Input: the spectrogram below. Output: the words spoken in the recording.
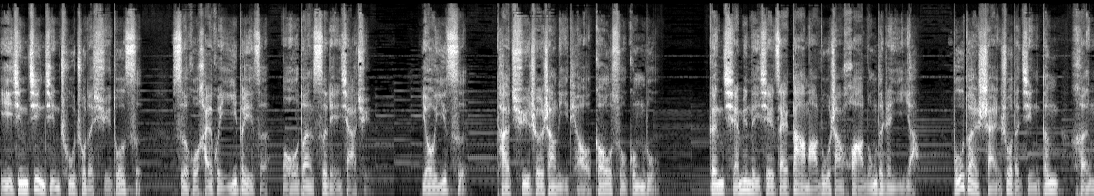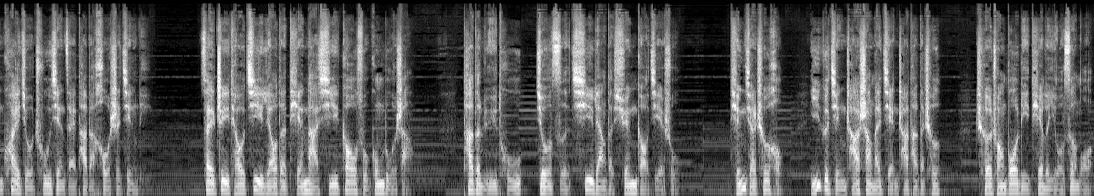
已经进进出出了许多次，似乎还会一辈子藕断丝连下去。有一次，他驱车上了一条高速公路，跟前面那些在大马路上画龙的人一样，不断闪烁的警灯很快就出现在他的后视镜里。在这条寂寥的田纳西高速公路上。他的旅途就此凄凉的宣告结束。停下车后，一个警察上来检查他的车，车窗玻璃贴了有色膜，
